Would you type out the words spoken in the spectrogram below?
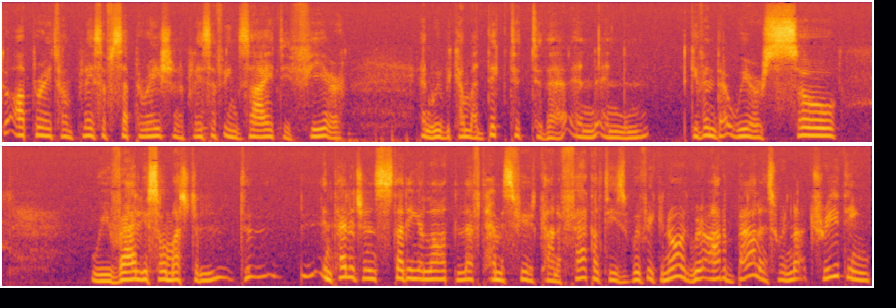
to operate from a place of separation, a place of anxiety, fear, and we become addicted to that. And, and given that we are so, we value so much the, the intelligence, studying a lot, left hemisphere kind of faculties, we've ignored. We're out of balance. We're not treating,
